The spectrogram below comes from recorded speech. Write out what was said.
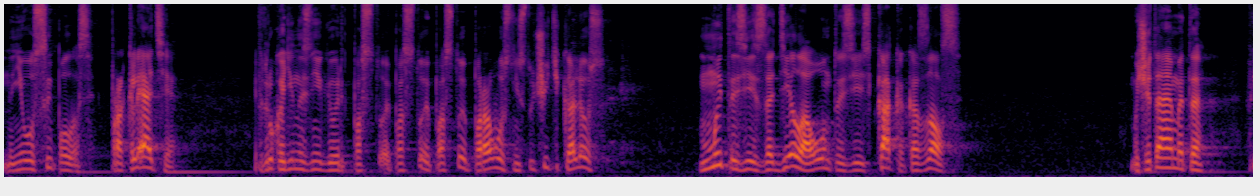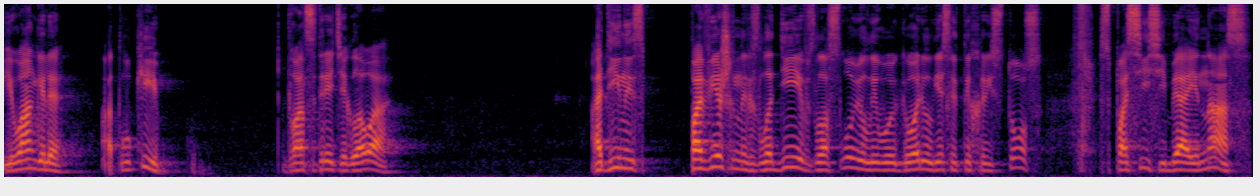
на него сыпалось проклятие. И вдруг один из них говорит, постой, постой, постой, паровоз, не стучите колес. Мы-то здесь за дело, а он-то здесь как оказался? Мы читаем это в Евангелии от Луки, 23 глава. Один из повешенных злодеев злословил его и говорил, если ты Христос, спаси себя и нас.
